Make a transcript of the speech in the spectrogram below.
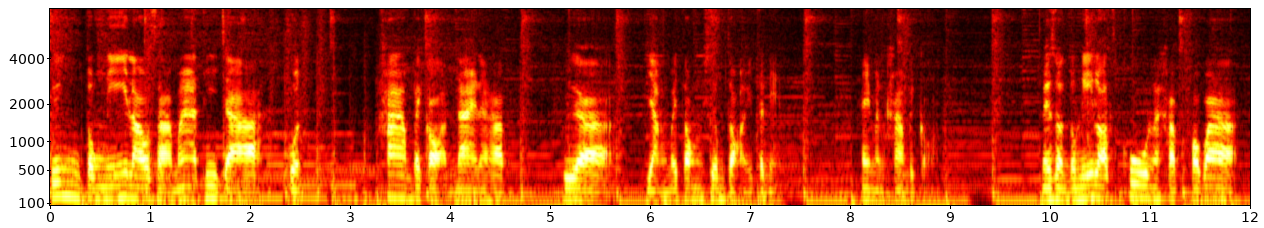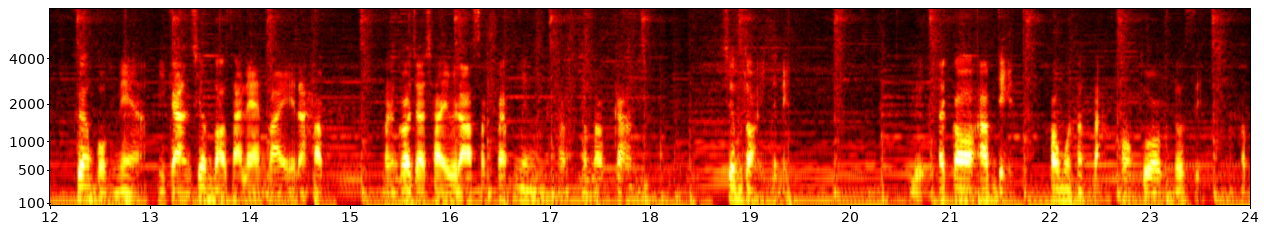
ซึ่งตรงนี้เราสามารถที่จะกดข้ามไปก่อนได้นะครับ เพื่อยังไม่ต้องเชื่อมต่ออินเทอร์เน็ต ให้มันข้ามไปก่อน ในส่วนตรงนี้รอสักครู่นะครับ เพราะว่าเครื่องผมเนี่ยมีการเชื่อมต่อสายแลนไว้นะครับ มันก็จะใช้เวลาสักแป๊บหนึ่งนะครับสำหรับการเชื่อมต่ออินเทอร์เน็ตหรือและก็อัปเดต ข้อมูลต่างๆ ของตัว Windows 10 นะครับ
